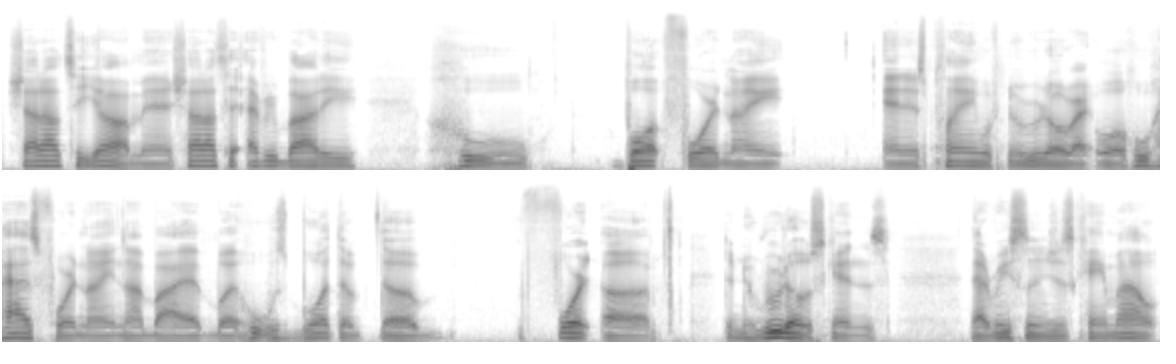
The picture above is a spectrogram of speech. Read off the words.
Shout out to y'all, man. Shout out to everybody who bought Fortnite and is playing with Naruto right or who has Fortnite, not buy it, but who was bought the the Fort uh the Naruto skins that recently just came out.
